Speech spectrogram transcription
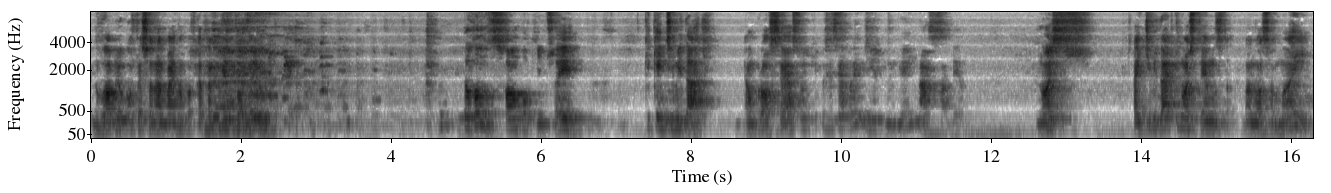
Não vou abrir o confessionário mais não, vou ficar tranquilo, viu? Então vamos falar um pouquinho disso aí. O que é intimidade? É um processo que precisa ser aprendido, ninguém nasce sabendo. Nós, a intimidade que nós temos na nossa mãe,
